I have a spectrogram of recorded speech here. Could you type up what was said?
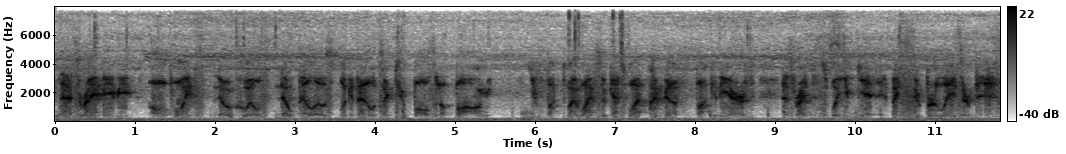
That's right, baby. All points, no quills, no pillows. Look at that, it looks like two balls in a bong. You fucked my wife, so guess what? I'm gonna fuck the earth. That's right, this is what you get, my super laser piss.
